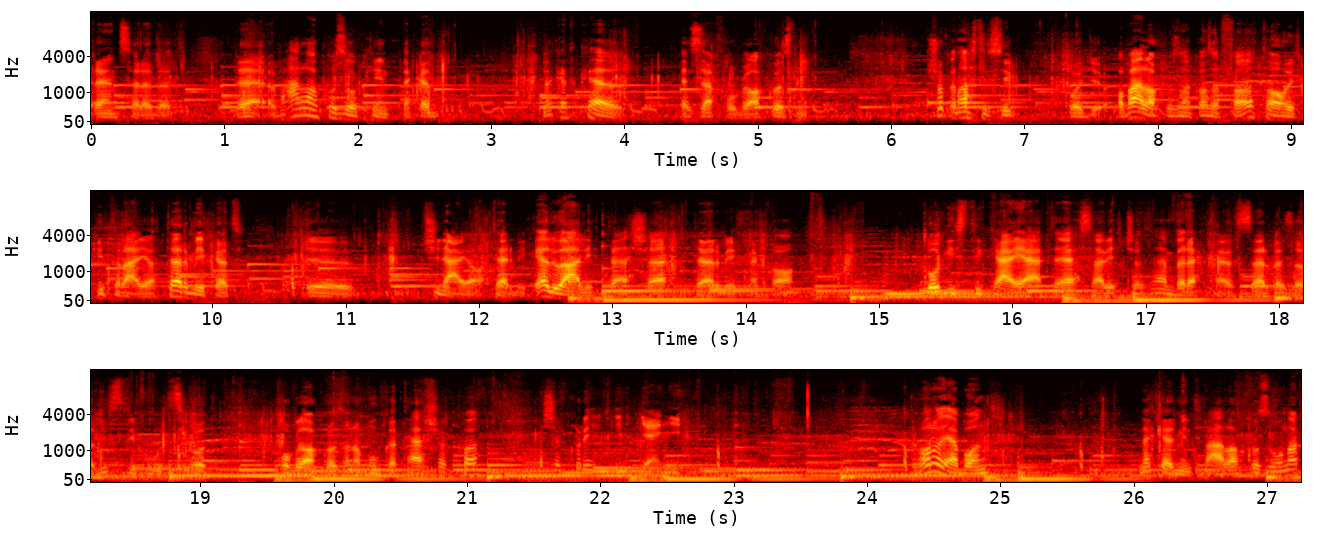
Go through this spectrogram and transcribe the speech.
rendszeredet. De vállalkozóként neked, neked kell ezzel foglalkozni. Sokan azt hiszik, hogy a vállalkozónak az a feladata, hogy kitalálja a terméket, csinálja a termék előállítását, terméknek a logisztikáját, elszállítsa az emberekhez, szervezze a disztribúciót, foglalkozzon a munkatársakkal, és akkor így, így ennyi. De valójában neked, mint vállalkozónak,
